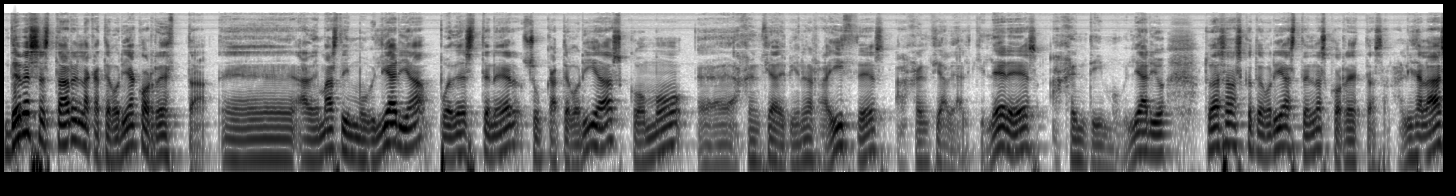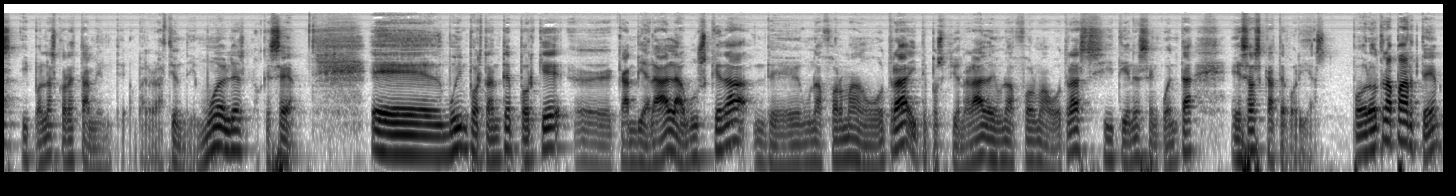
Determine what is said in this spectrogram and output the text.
Debes estar en la categoría correcta. Eh, además de inmobiliaria, puedes tener subcategorías como eh, agencia de bienes raíces, agencia de alquileres, agente inmobiliario. Todas esas categorías tenlas correctas, analízalas y ponlas correctamente. valoración de inmuebles, lo que sea. Eh, muy importante porque cambiará la búsqueda de una forma u otra y te posicionará de una forma u otra si tienes en cuenta esas categorías. Por otra parte,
